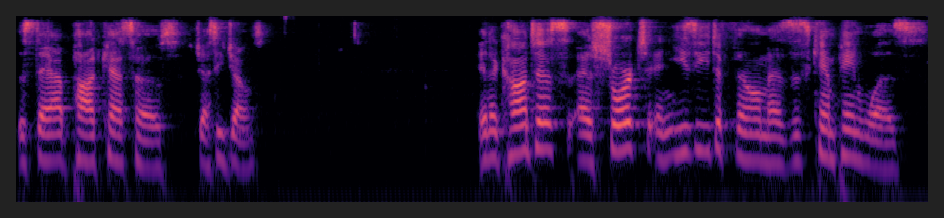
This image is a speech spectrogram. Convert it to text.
the Stab podcast host Jesse Jones. In a contest as short and easy to film as this campaign was,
